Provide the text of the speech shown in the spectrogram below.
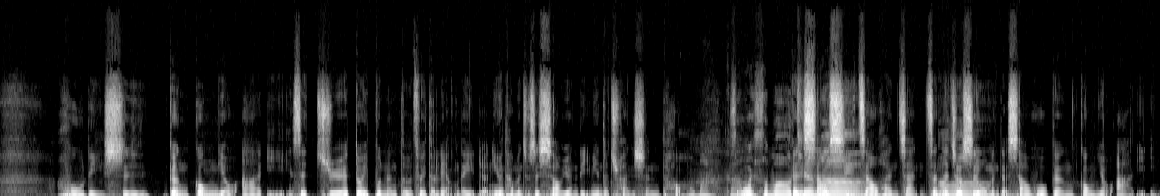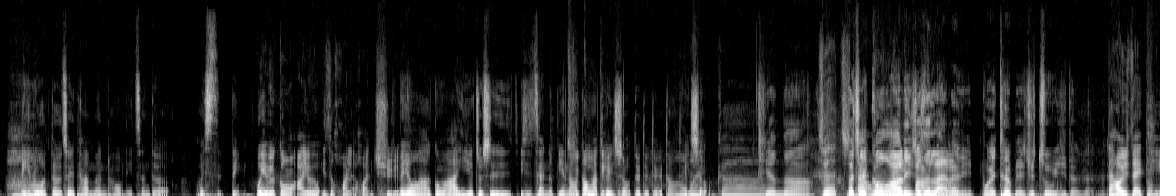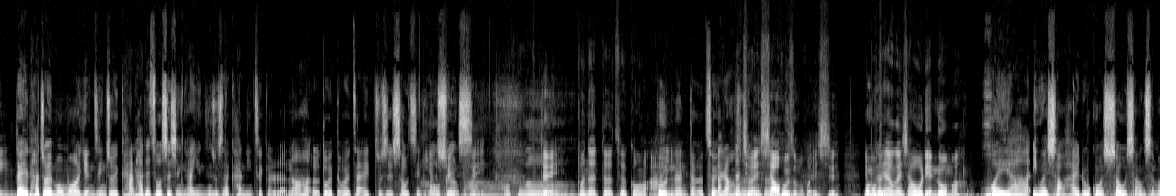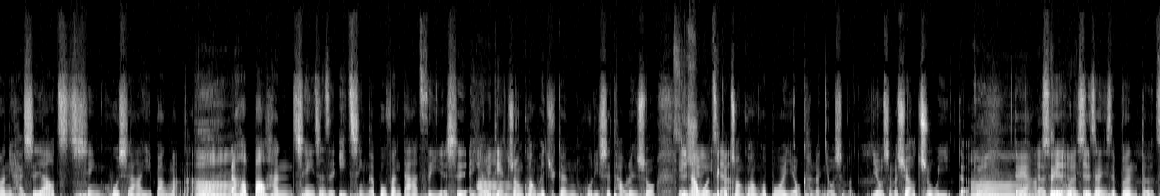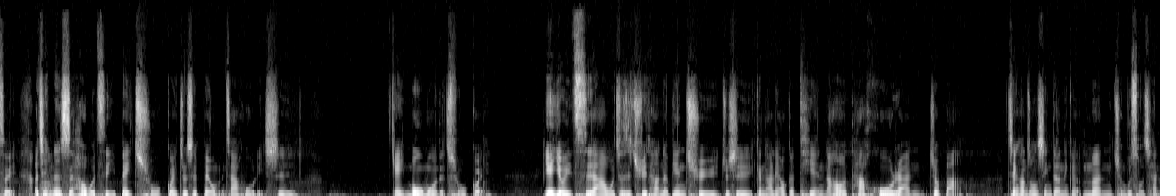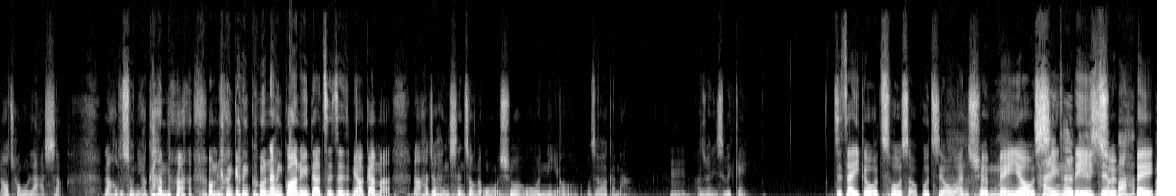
护理师跟工友阿姨是绝对不能得罪的两类人，因为他们就是校园里面的传声筒。Oh my God，为什么？跟消息交换站，真的就是我们的校护跟工友阿姨。你如果得罪他们吼，你真的。会死定！我以为工友阿姨会一直换来换去，没有啊，工友阿姨也就是一直在那边，然后到她退休，对对对，到她退休。Oh、天哪！而且工友阿姨就是来了，你不会特别去注意的人，但他一直在听，对他就会默默眼睛就会看他在做事情，他眼睛就是在看你这个人，然后他耳朵也都会在就是收集你的讯息，好可怕，对，不能得罪工友阿姨，不能得罪。然后那请问校护怎么回事？我们平常跟校护联络吗？会呀，因为小孩如果受伤什么，你还是要请护士阿姨帮忙啊。然后包含前一阵子。疫情的部分，大家自己也是、欸、有一点状况，会去跟护理师讨论说，哎、欸，那我这个状况会不会有可能有什么有什么需要注意的？对对啊，所以护理师这里是不能得罪。而且那时候我自己被出柜，就是被我们家护理师给默默的出轨。因为有一次啊，我就是去他那边去，就是跟他聊个天，然后他忽然就把。健康中心的那个门全部锁起来，然后窗户拉上，然后就说，你要干嘛？我们两个人孤男寡女，在在这边要干嘛？然后他就很慎重的问我说：“我问你哦，我说要干嘛？”嗯，他说：“你是不是 gay？” 是在一个我措手不及，我完全没有心理准备，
